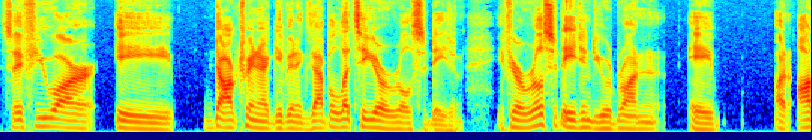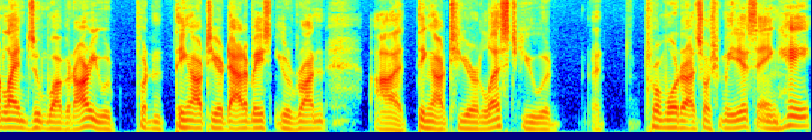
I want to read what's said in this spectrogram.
So, if you are a dog trainer, I'll give you an example. Let's say you're a real estate agent. If you're a real estate agent, you would run a an online Zoom webinar. You would put a thing out to your database. You would run a thing out to your list. You would promote it on social media saying, hey,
